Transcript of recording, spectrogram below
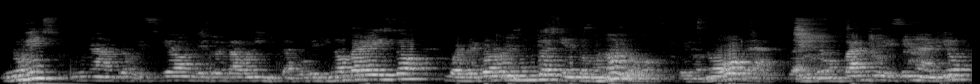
No es una profesión de protagonista, porque si no para eso, pues recorro el mundo haciendo monólogos, pero no obras, donde comparto el escenario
